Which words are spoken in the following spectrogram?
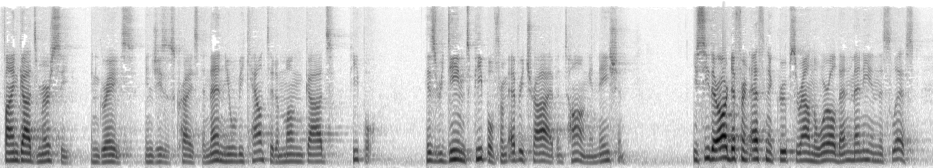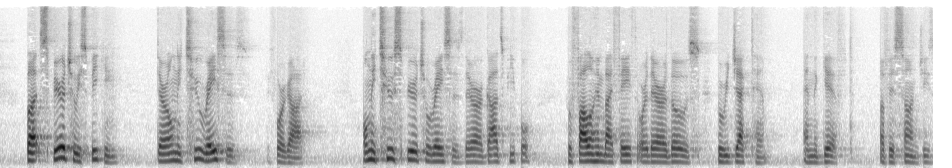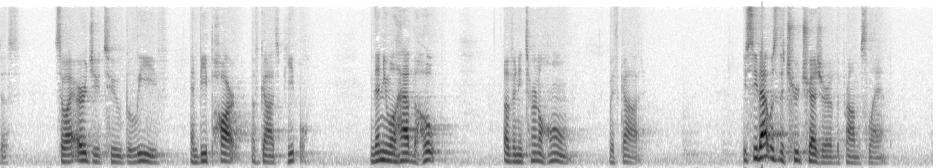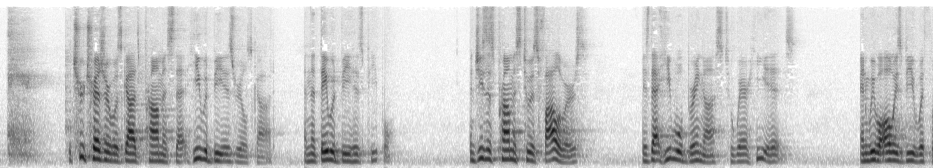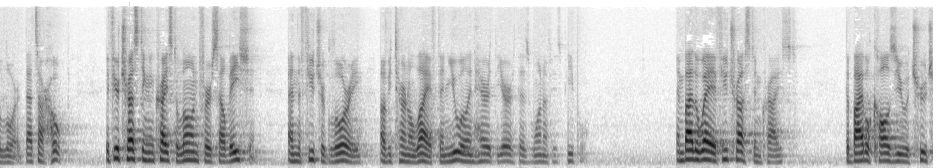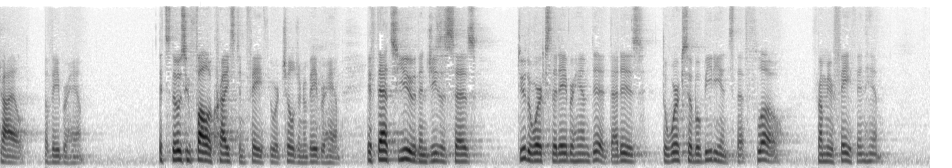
Find God's mercy and grace in Jesus Christ, and then you will be counted among God's people, his redeemed people from every tribe and tongue and nation. You see, there are different ethnic groups around the world, and many in this list, but spiritually speaking, there are only two races before God. Only two spiritual races. There are God's people who follow him by faith, or there are those who reject him and the gift of his son, Jesus. So I urge you to believe and be part of God's people. And then you will have the hope of an eternal home with God. You see, that was the true treasure of the promised land. The true treasure was God's promise that he would be Israel's God and that they would be his people. And Jesus' promise to his followers is that he will bring us to where he is and we will always be with the Lord. That's our hope. If you're trusting in Christ alone for salvation and the future glory of eternal life, then you will inherit the earth as one of his people. And by the way, if you trust in Christ, the Bible calls you a true child of Abraham. It's those who follow Christ in faith who are children of Abraham. If that's you, then Jesus says, do the works that Abraham did. That is, the works of obedience that flow from your faith in him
